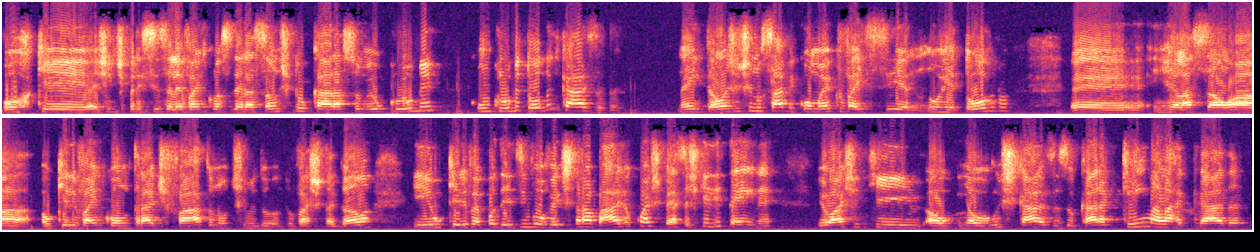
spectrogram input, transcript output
Porque a gente precisa levar em consideração de que o cara assumiu o clube com o clube todo em casa. Né? Então a gente não sabe como é que vai ser no retorno é, em relação a, ao que ele vai encontrar de fato no time do, do Vasco da Gama e o que ele vai poder desenvolver de trabalho com as peças que ele tem, né? Eu acho que em alguns casos o cara queima a largada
